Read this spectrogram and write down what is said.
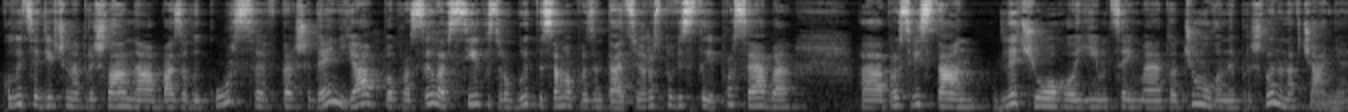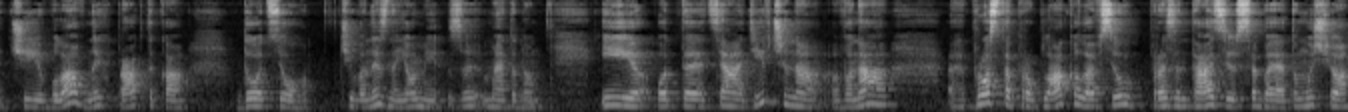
Коли ця дівчина прийшла на базовий курс в перший день, я попросила всіх зробити самопрезентацію, розповісти про себе, про свій стан, для чого їм цей метод, чому вони прийшли на навчання, чи була в них практика до цього, чи вони знайомі з методом. І от е, ця дівчина, вона е, просто проплакала всю презентацію себе, тому що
